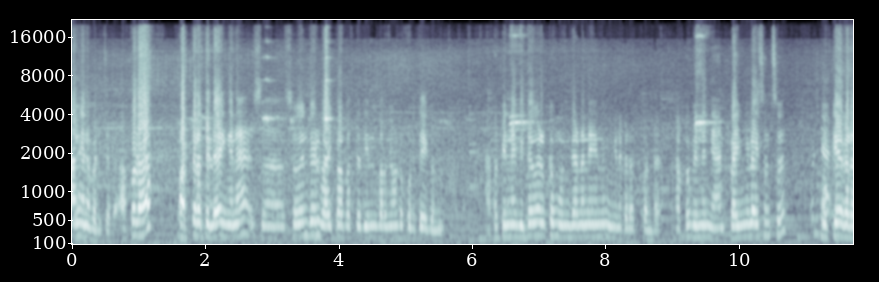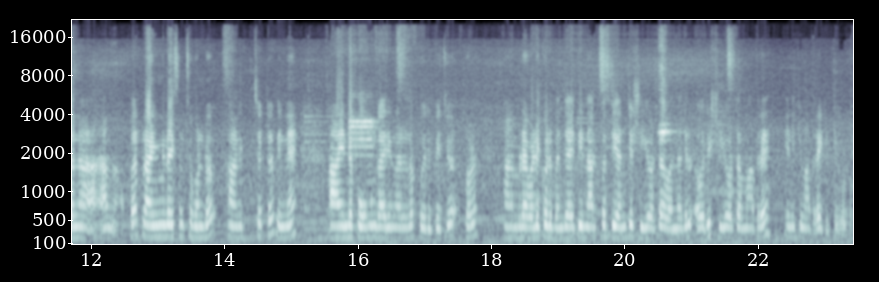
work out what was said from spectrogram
അങ്ങനെ പഠിച്ചത്. അപ്പോൾ പത്രത്തിൽ ഇങ്ങനെ സ്വ- സ്വയം തൊഴിൽ വായ്പാ പദ്ധതി എന്ന് പറഞ്ഞുകൊണ്ട് കൊടുത്തേക്കുന്നു. അപ്പൊ പിന്നെ വിധവകൾക്ക് മുൻഗണനയെന്നും ഇങ്ങനെ കിടപ്പുണ്ട്. അപ്പൊ പിന്നെ ഞാൻ ഡ്രൈവിംഗ് ലൈസൻസ് മുഖ്യ ഘടന ആണ് അപ്പൊ ഡ്രൈവിംഗ് ലൈസൻസ് കൊണ്ട് കാണിച്ചിട്ട് പിന്നെ അതിന്റെ ഫോമും കാര്യങ്ങളിലും പൂരിപ്പിച്ചു അപ്പോൾ നമ്മുടെ വള്ളിക്കോട് പഞ്ചായത്തിൽ നാൽപ്പത്തി അഞ്ച് ഷിയോട്ട വന്നതിൽ ഒരു ഷിയോട്ട മാത്രമേ എനിക്ക് മാത്രമേ കിട്ടിയുള്ളൂ.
